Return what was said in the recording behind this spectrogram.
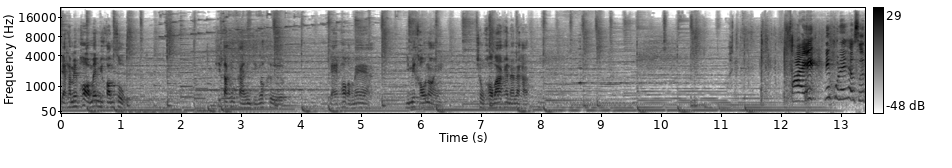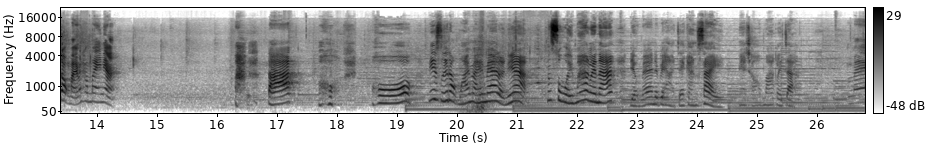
อยากทำให้พ่อแม่มีความสุข ที่ตั้งการจริงๆก็คือ อยากให้พ่อกับแม่ ยิ้มให้เขาหน่อย ชมเขาบ้างแค่นั้นแหละครับ นี่คุณให้ฉันซื้อดอกไม้มาทำไมเนี่ย ตั๊กโอ้โหโอ้โห นี่ซื้อดอกไม้มาให้แม่เหรอเนี่ย มันสวยมากเลยนะ เดี๋ยวแม่เนี่ยไปหาใจกลางใส่ แม่ชอบมากเลยจ้ะ แม่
